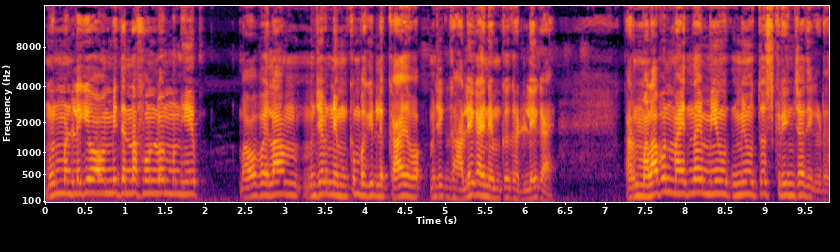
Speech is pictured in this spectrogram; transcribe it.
म्हणून म्हटलं की बाबा मी त्यांना फोन लावून म्हणून हे बाबा पहिला म्हणजे नेमकं बघितलं काय म्हणजे झाले काय नेमकं घडले काय? कारण मला पण माहीत नाही मी मी होतो स्क्रीनच्या तिकडं.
